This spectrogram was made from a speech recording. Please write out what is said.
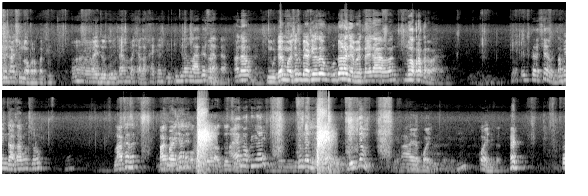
ને નોકરો કરશે? કરવા. તમે દાદા દાસા મૂક જો લાગે છે? બાર પાડી છે. ને આયા નોકરી આવી? કેમ છે? લીધી કેમ? આ કોઈ. કોઈ નહીં કરે. હેટ. તો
